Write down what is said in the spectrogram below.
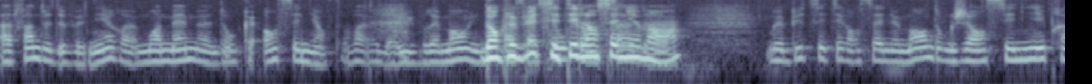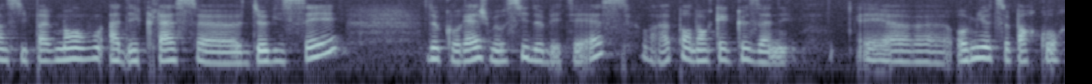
afin de devenir euh, moi-même donc enseignante. il y a eu vraiment une donc le but c'était l'enseignement. Hein. Le but c'était l'enseignement. Donc j'ai enseigné principalement à des classes euh, de lycée, de collège, mais aussi de BTS, voilà, pendant quelques années. Et euh, au milieu de ce parcours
